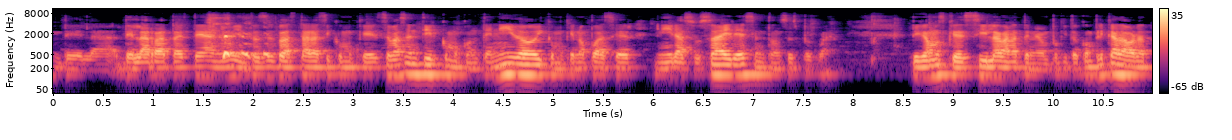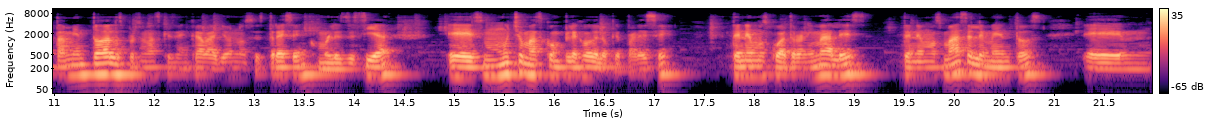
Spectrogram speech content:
de la, de la rata este año y entonces va a estar así como que se va a sentir como contenido y como que no puede hacer ni ir a sus aires, entonces pues bueno, digamos que sí la van a tener un poquito complicada. Ahora también todas las personas que sean caballo no se estresen, como les decía, es mucho más complejo de lo que parece. Tenemos cuatro animales, tenemos más elementos. Eh,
